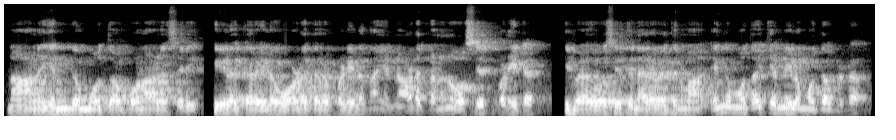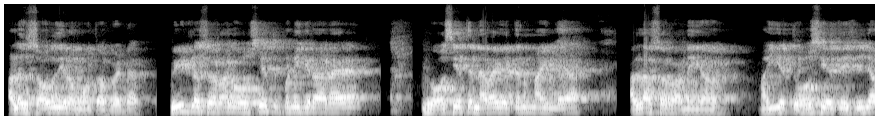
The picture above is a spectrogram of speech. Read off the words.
நான் எங்க மூத்தா போனாலும் சரி கீழக்கரையில ஓடக்கரை பள்ளியில தான் என்ன அடக்கணும்னு ஒசியத்து பண்ணிட்டார். இப்ப அது ஒசியத்தை நிறைவேற்றணுமா? எங்க மூத்தா? சென்னையில மூத்தா போயிட்டார். அல்லது சவுதியில மூத்தா போயிட்டார். வீட்டுல சொல்றாங்க ஒசியத்து பண்ணிக்கிறாரு. இப்ப ஒசியத்தை நிறைவேற்றணுமா இல்லையா? அல்லா சொல்றான் நீங்க மையத்து ஓசியத்தை செஞ்சா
